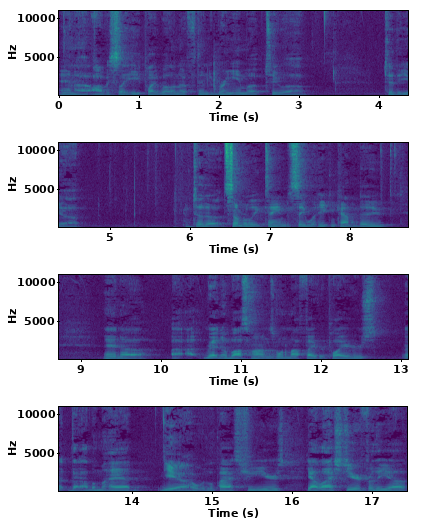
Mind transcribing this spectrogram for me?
And uh, obviously, he played well enough for them to bring him up to uh, to the uh, to the summer league team to see what he can kind of do. And uh, Retin Obasohan is one of my favorite players that Alabama had yeah, over the past few years. Yeah, last year for the uh,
